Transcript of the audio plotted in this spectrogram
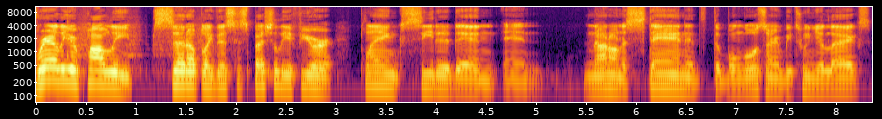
rarely you're probably set up like this, especially if you're playing seated and and not on a stand. It's the bongos are in between your legs.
